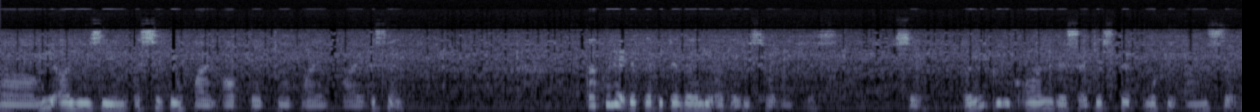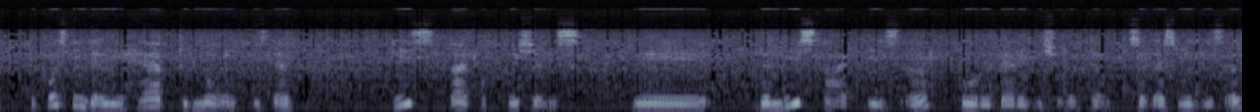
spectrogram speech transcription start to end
uh, we are using a sinking fund of the 2.5%. Calculate the capital value of the leasehold interest. So, when we click on the suggested working answer, the first thing that we have to know is that this type of questions, the, the lease type is a full repairing insurance term. So that's mean is a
